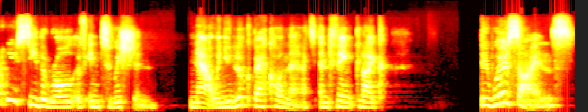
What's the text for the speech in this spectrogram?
do you see the role of intuition now when you look back on that and think like there were signs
